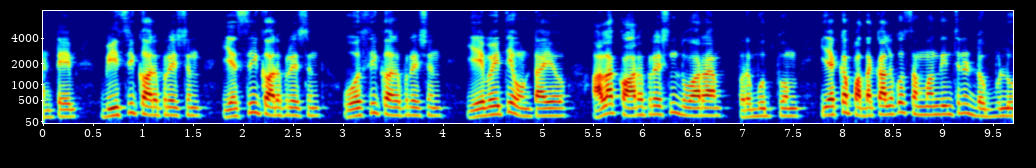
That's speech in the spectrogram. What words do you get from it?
అంటే BC corporation SC corporation OC corporation ఏవైతే ఉంటాయో అలా కార్పొరేషన్ ద్వారా ప్రభుత్వం ఈ యొక్క పథకాలకు సంబంధించిన డబ్బులు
